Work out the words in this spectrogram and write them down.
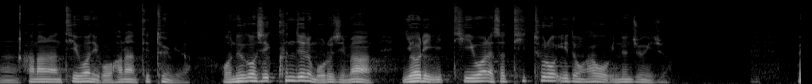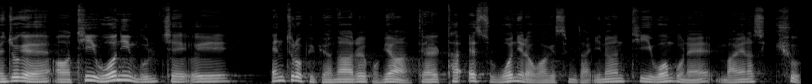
음, 하나는 T1이고 하나는 T2입니다. 어느 것이 큰지는 모르지만 열이 T1에서 T2로 이동하고 있는 중이죠. 왼쪽에 어, T1인 물체의 엔트로피 변화를 보면 델타 S1이라고 하겠습니다. 이는 T1분의 마이너스 Q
